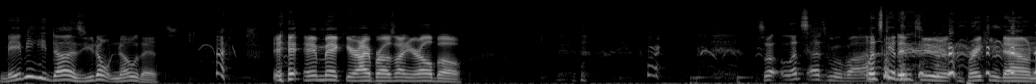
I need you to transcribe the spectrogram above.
Maybe he does. You don't know this. hey, Mick, your eyebrows on your elbow. So let's Let's move on. let's get into breaking down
